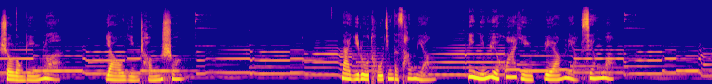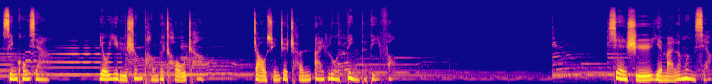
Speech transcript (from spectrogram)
收拢凌乱，妖影成双。那一路途经的苍凉，令明月花影两两相望。星空下，有一缕升腾的惆怅，找寻着尘埃落定的地方。现实掩埋了梦想，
